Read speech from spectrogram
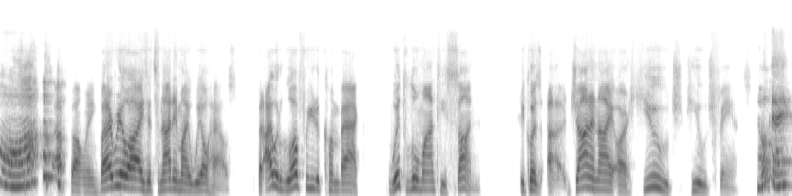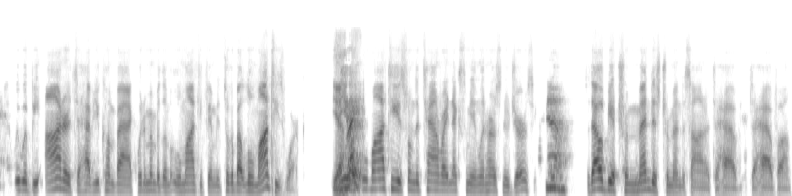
Aw. Stop going. But I realize it's not in my wheelhouse. But I would love for you to come back with Lou Monte's son because uh, John and I are huge, huge fans. Okay. We would be honored to have you come back. We remember the Lou Monte family to talk about Lou Monte's work. Yeah. And you know, Right. Lou Monte is from the town right next to me in Lyndhurst, New Jersey. Yeah. So that would be a tremendous, tremendous honor to have to have. Um,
